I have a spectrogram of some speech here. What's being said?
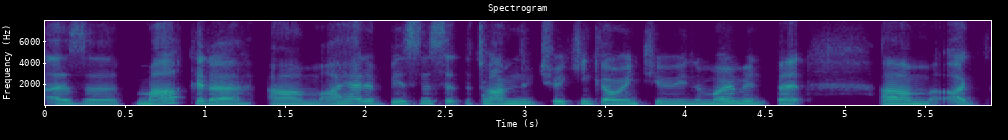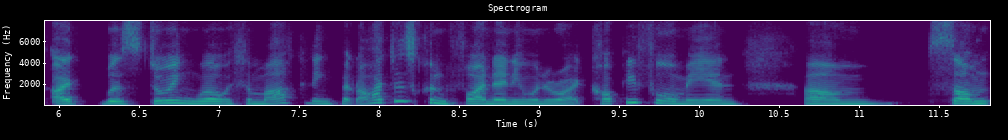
as a marketer. Um, I had a business at the time, which we can go into in a moment, but um, I, I was doing well with the marketing, but I just couldn't find anyone to write copy for me. And um, some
